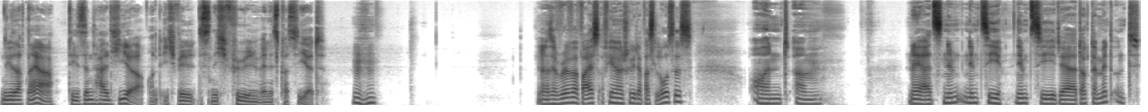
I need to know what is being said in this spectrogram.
Und die sagt, naja, die sind halt hier und ich will das nicht fühlen, wenn es passiert. Mhm. Also River weiß auf jeden Fall schon wieder, was los ist. Und ähm, naja, jetzt nimmt, nimmt sie, nimmt sie der Doktor mit und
